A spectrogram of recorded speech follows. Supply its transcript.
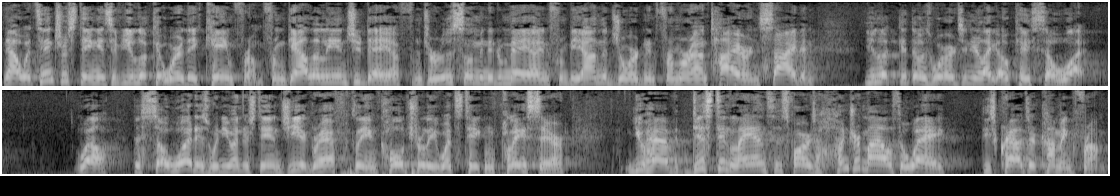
Now, what's interesting is if you look at where they came from, from Galilee and Judea, from Jerusalem and Idumea, and from beyond the Jordan, and from around Tyre and Sidon, you look at those words and you're like, okay, so what? Well, the so what is when you understand geographically and culturally what's taking place there. You have distant lands as far as 100 miles away, these crowds are coming from.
